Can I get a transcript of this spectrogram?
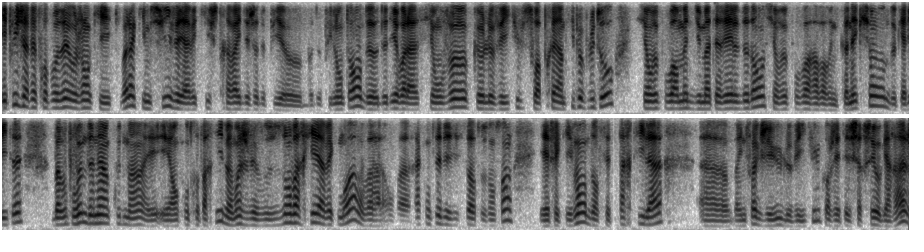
Et puis j'avais proposé aux gens qui, voilà qui me suivent et avec qui je travaille déjà depuis bah, depuis longtemps de, de, dire voilà si on veut que le véhicule soit prêt un petit peu plus tôt, si on veut pouvoir mettre du matériel dedans, si on veut pouvoir avoir une connexion de qualité, bah vous pouvez me donner un coup de main. Et, et en contrepartie, bah moi je vais vous embarquer avec moi, on va on va raconter des histoires tous ensemble. Et effectivement dans cette partie là euh, bah, une fois que j'ai eu le véhicule, quand j'ai été le chercher au garage,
